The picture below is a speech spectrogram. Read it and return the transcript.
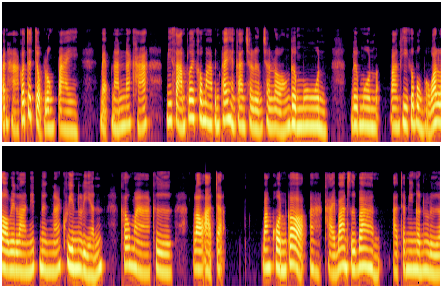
ปัญหาก็จะจบลงไปแบบนั้นนะคะ มีสามถ้วยเข้ามาเป็นไพ่แห่งการเฉลิมฉลองเดอะมูนเดอะมูนบางทีก็บ่งบอกว่ารอเวลานิดนึงนะควีนเหรียญเข้ามาคือเราอาจจะบางคนก็ขายบ้านซื้อบ้าน อาจจะมีเงินเหลือ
